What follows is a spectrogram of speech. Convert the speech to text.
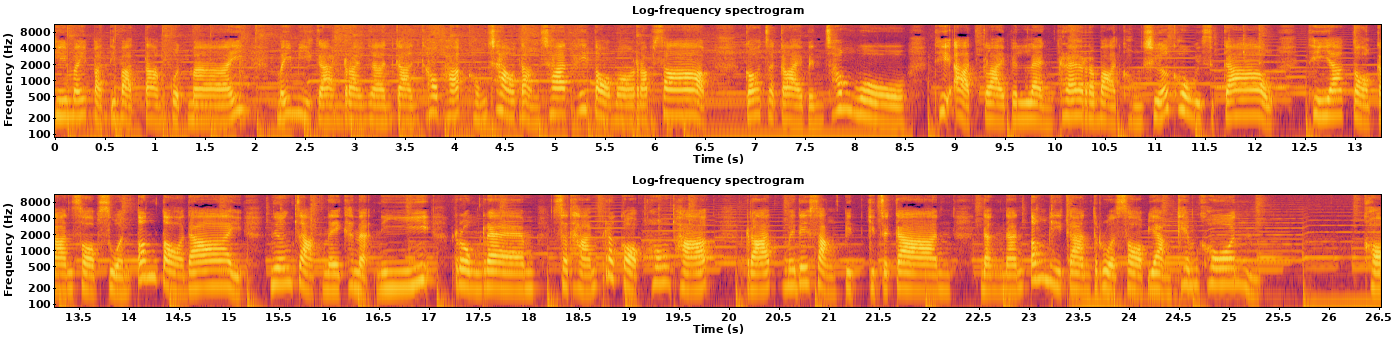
ที่ไม่ปฏิบัติตามกฎหมาย ไม่มีการรายงานการเข้าพักของชาวต่างชาติให้ตอมอรับทราบ ก็จะกลายเป็นช่องโหว่ที่อาจกลายเป็นแหล่งแพร่ระบาดของเชื้อโควิด -19 ที่ยากต่อการสอบสวนต้นต่อได้ เนื่องจากในขณะนี้ โรงแรม สถานประกอบห้องพัก รัฐไม่ได้สั่งปิดกิจการ ดังนั้นต้องมีการตรวจสอบอย่างเข้มข้น ขอ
